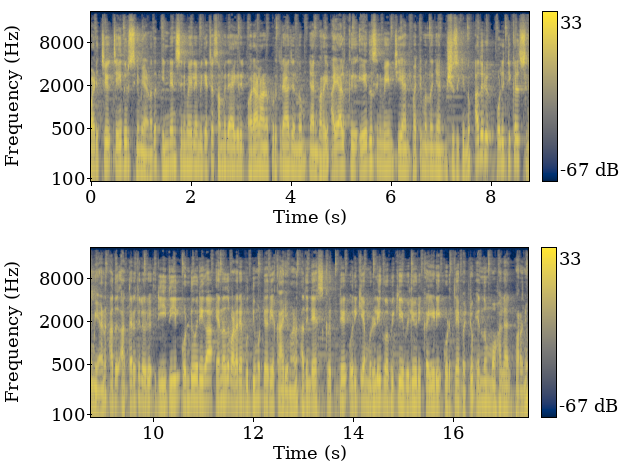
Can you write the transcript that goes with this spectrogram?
പഠിച്ച് ചെയ്തൊരു സിനിമയാണത്. ഇന്ത്യൻ സിനിമയിലെ മികച്ച സംവിധായകരിൽ ഒരാളാണ് പൃഥ്വിരാജ് എന്നും ഞാൻ പറയും. അയാൾക്ക് ഏത് സിനിമയും ചെയ്യാൻ പറ്റുമെന്ന് ഞാൻ വിശ്വസിക്കുന്നു. അതൊരു പൊളിറ്റിക്കൽ സിനിമയാണ്. അത് അത്തരത്തിലൊരു രീതിയിൽ കൊണ്ടുവരിക എന്നത് വളരെ ബുദ്ധിമുട്ടേറിയ കാര്യമാണ്. അതിന്റെ സ്ക്രിപ്റ്റ് ഒരുക്കിയ മുരളി ഗോപിക്ക് വലിയൊരു കൈയടി കൊടുത്തേ പറ്റൂ എന്നും മോഹൻലാൽ പറഞ്ഞു.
